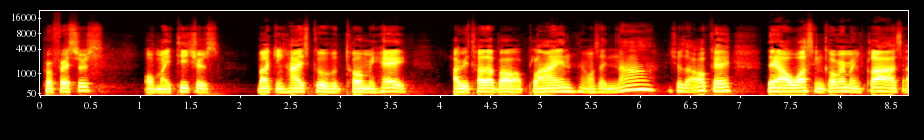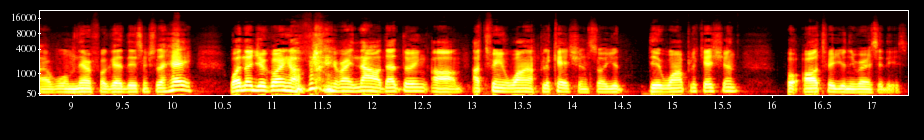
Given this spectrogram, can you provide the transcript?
professors or my teachers back in high school who told me, "Hey, have you thought about applying?" And I was like, "Nah." She was like, "Okay." Then I was in government class. I will never forget this. And she's like, "Hey, why don't you go and apply right now? They're doing um, a three-in-one application. So you did one application for all three universities."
